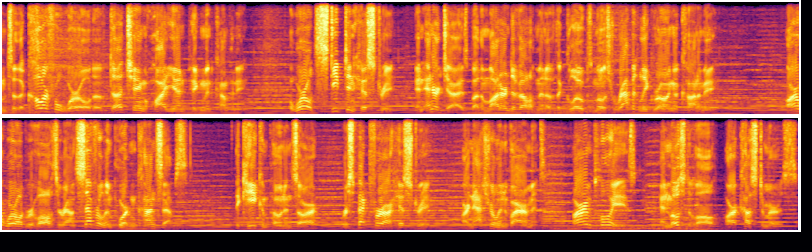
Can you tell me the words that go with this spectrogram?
Welcome to the colorful world of Deqing Huayuan Pigment Company, a world steeped in history and energized by the modern development of the globe's most rapidly growing economy. Our world revolves around several important concepts. The key components are respect for our history, our natural environment, our employees, and most of all, our customers.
